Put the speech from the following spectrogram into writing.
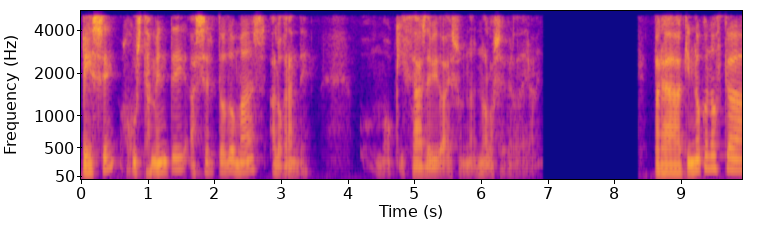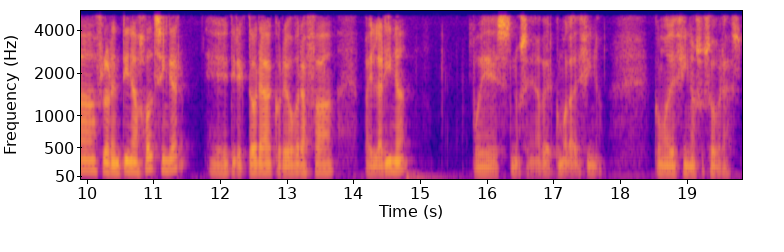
Pese justamente a ser todo más a lo grande. O quizás debido a eso, no, lo sé verdaderamente. Para quien no conozca a Florentina Holzinger, eh, directora, coreógrafa, bailarina, pues no sé, a ver cómo la defino cómo defino sus obras.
